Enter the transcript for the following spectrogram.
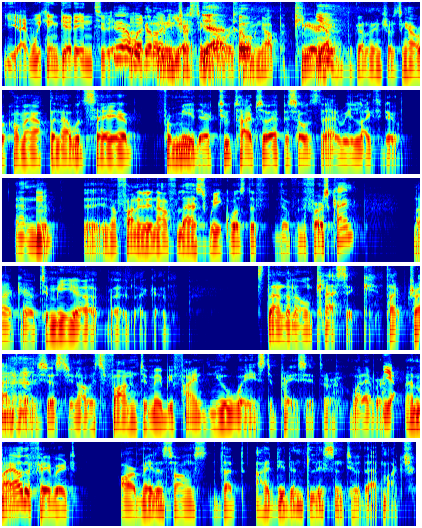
yeah, we can get into it. Yeah, we but- got an but yeah. interesting Yeah, hour cool. coming up. Clearly, Yeah. we got an interesting hour coming up, and I would say uh, for me there are two types of episodes that I really like to do. And Mm-hmm. uh, you know, funnily enough, last week was the the, the first kind, like uh, to me, uh, uh, like a standalone classic type track. Mm-hmm. But it's just you know, it's fun to maybe find new ways to praise it or whatever. Yeah. And my other favorite are Maiden songs that I didn't listen to that much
